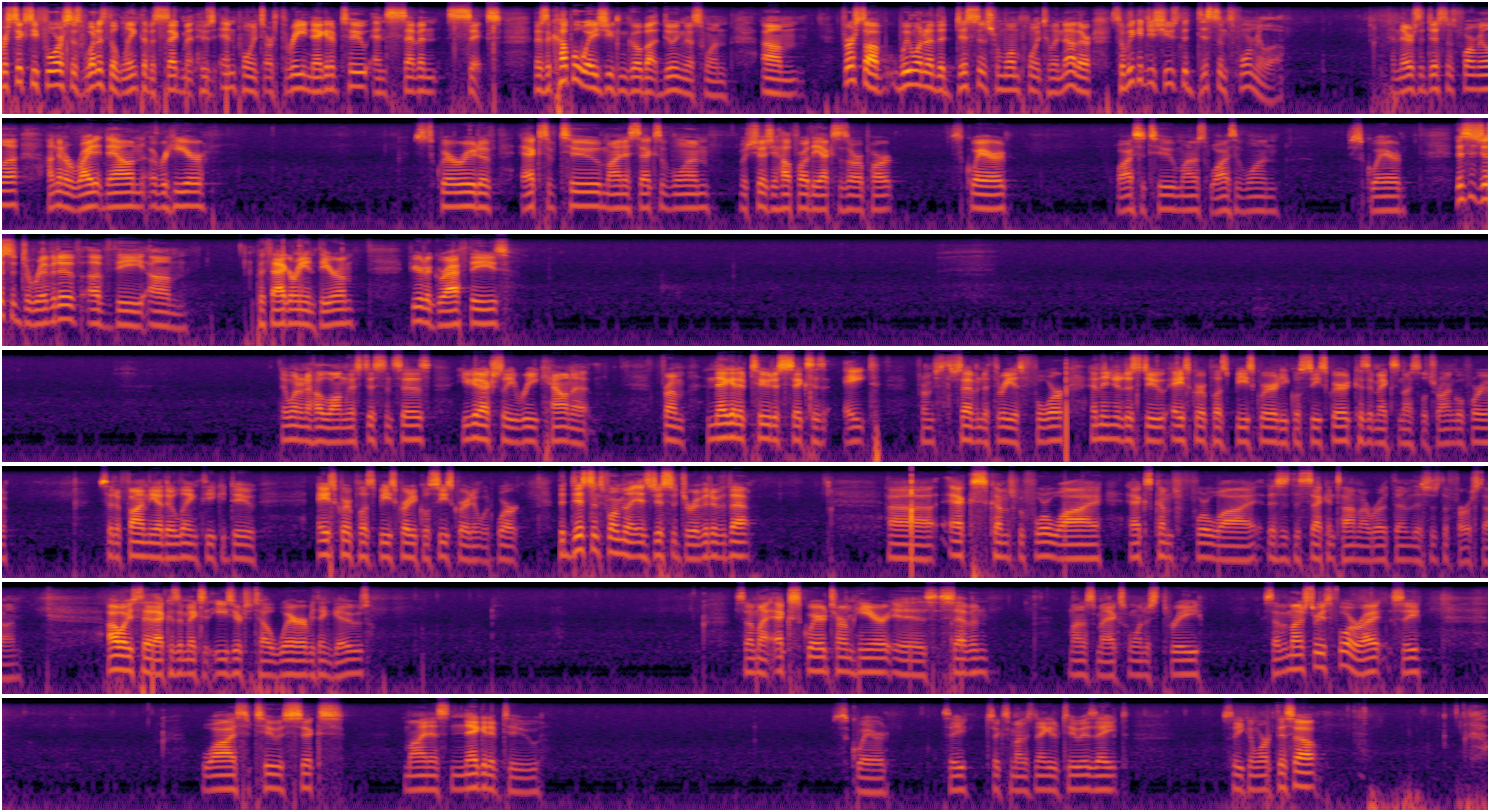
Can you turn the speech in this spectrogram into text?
Number 64 says, what is the length of a segment whose endpoints are 3, negative 2, and 7, 6? There's a couple ways you can go about doing this one. Um, first off, we wanted the distance from one point to another, so we could just use the distance formula. And there's the distance formula. I'm going to write it down over here. Square root of x of 2 minus x of 1, which shows you how far the x's are apart, squared. y of 2 minus y of 1 squared. This is just a derivative of the um, Pythagorean theorem. If you were to graph these, they want to know how long this distance is, you could actually recount it. From negative 2 to 6 is 8 from 7 to 3 is 4. And then you'll just do a squared plus b squared equals c squared because it makes a nice little triangle for you. So to find the other length, you could do a squared plus b squared equals c squared and it would work. The distance formula is just a derivative of that. Uh, x comes before y, x comes before y. This is the second time I wrote them. This is the first time. I always say that because it makes it easier to tell where everything goes. So my x squared term here is 7 minus my x1 is 3. 7 minus 3 is 4, right? See? y sub 2 is 6 minus negative 2 squared. See? 6 minus negative 2 is 8. So you can work this out.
